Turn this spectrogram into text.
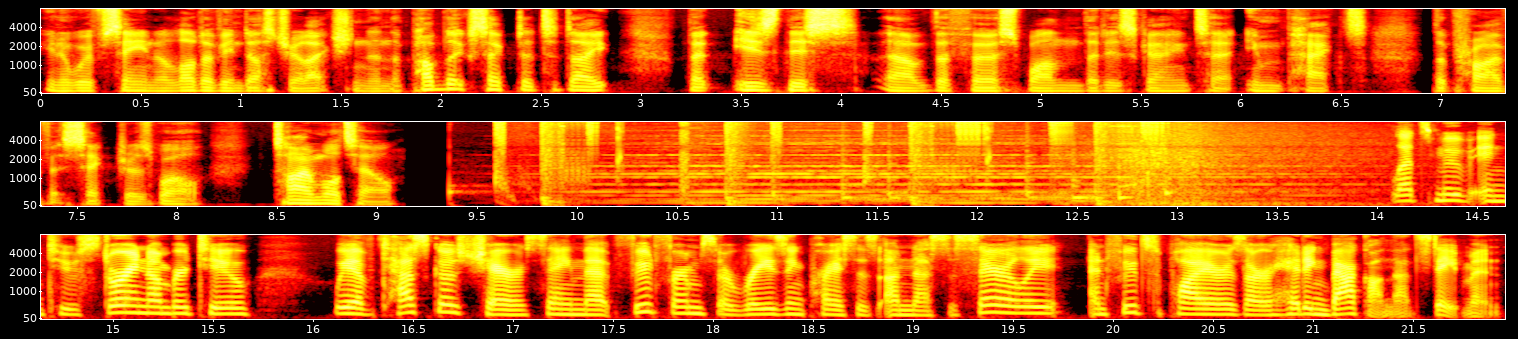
you know, we've seen a lot of industrial action in the public sector to date, but is this uh, the first one that is going to impact the private sector as well? Time will tell. Let's move into story number two we have Tesco's chair saying that food firms are raising prices unnecessarily and food suppliers are hitting back on that statement.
